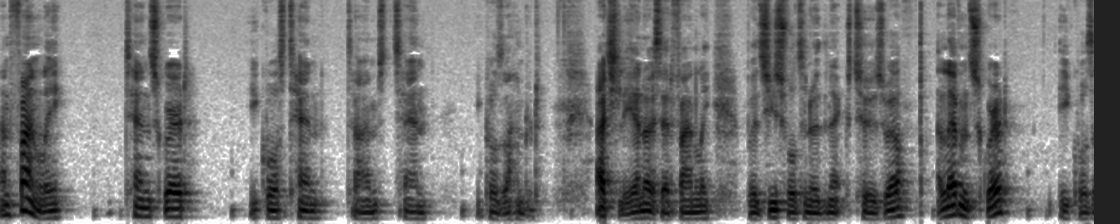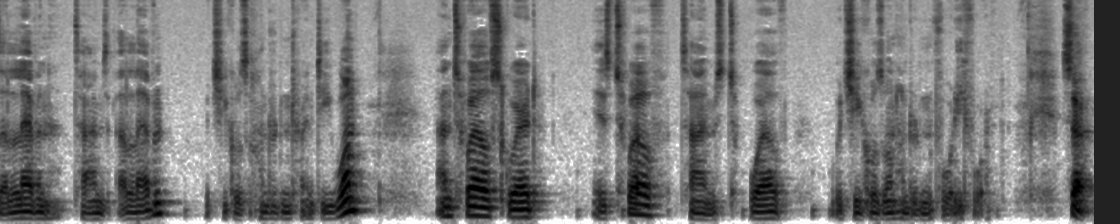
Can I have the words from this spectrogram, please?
And finally, 10 squared equals 10 times 10 equals 100. Actually, I know I said finally, but it's useful to know the next two as well. 11 squared equals 11 times 11, which equals 121. And 12 squared is 12 times 12, which equals 144. So,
